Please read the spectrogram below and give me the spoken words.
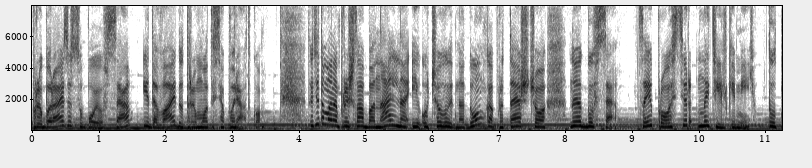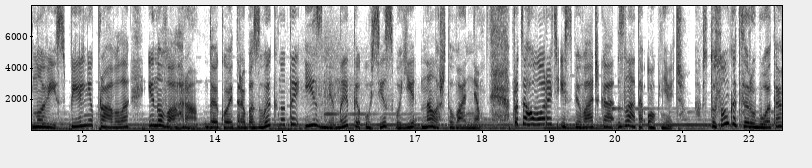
прибирай за собою все і давай дотримуватися порядку. Тоді до мене прийшла банальна і очевидна думка про те, що ну якби все. Цей простір не тільки мій. Тут нові спільні правила і нова гра, до якої треба звикнути і змінити усі свої налаштування. Про це говорить і співачка Злата Окнєвіч. Стосунки це робота.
